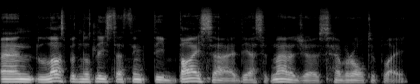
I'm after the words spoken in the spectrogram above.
And last but not least, I think the buy side, the asset managers, have a role to play.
